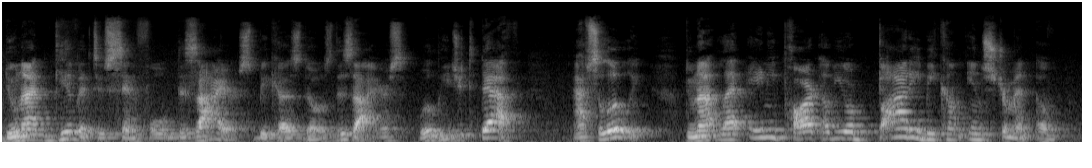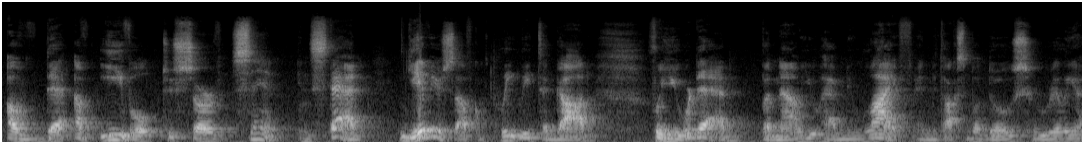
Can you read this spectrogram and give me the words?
Do not give it to sinful desires because those desires will lead you to death. Absolutely. Do not let any part of your body become instrument of, of, de- of evil to serve sin. Instead, give yourself completely to God, for you were dead, but now you have new life. And it talks about those who really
